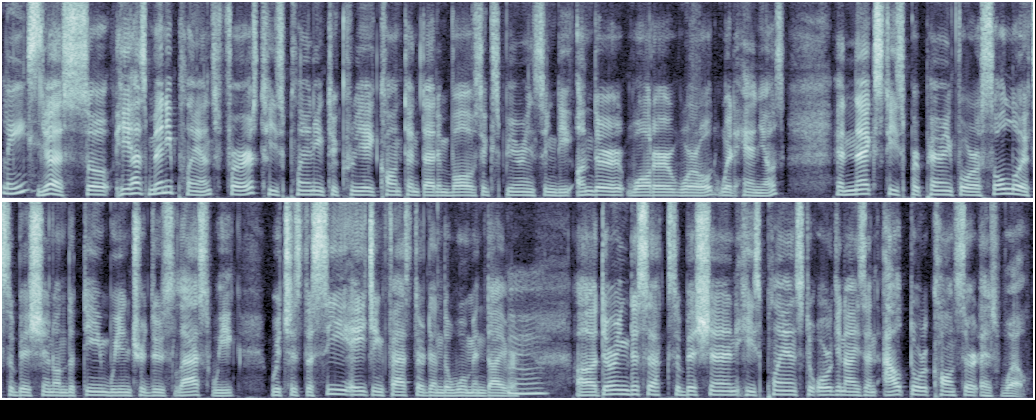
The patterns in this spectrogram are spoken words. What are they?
Please. Yes, so he has many plans. First, he's planning to create content that involves experiencing the underwater world with Haenyeos. And next, he's preparing for a solo exhibition on the theme we introduced last week, which is the sea aging faster than the woman diver. Uh, during this exhibition, he plans to organize an outdoor concert as well.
